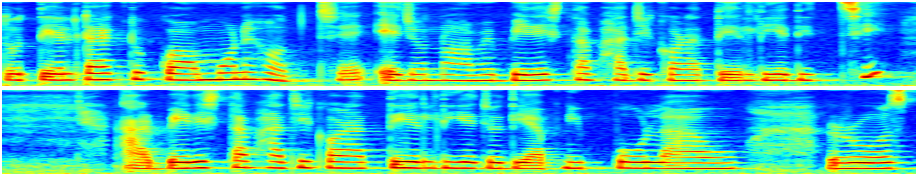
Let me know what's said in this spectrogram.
তো তেলটা একটু কম মনে হচ্ছে, এজন্য আমি বেরেস্তা ভাজি করা তেল দিয়ে দিচ্ছি। আর বেরেস্তা ভাজি করা তেল দিয়ে যদি আপনি পোলাও, রোস্ট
